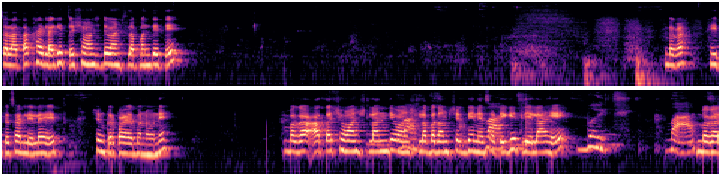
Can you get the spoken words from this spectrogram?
चला आता खायला घेतो. शिवांश देवांशला पण देते. बघा हे इथं चाललेलं आहेत शंकरपाळ्या बनवणे. बघा आता शिवांशला आणि देवांशला बदाम शेक देण्यासाठी घेतलेला आहे. बघा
